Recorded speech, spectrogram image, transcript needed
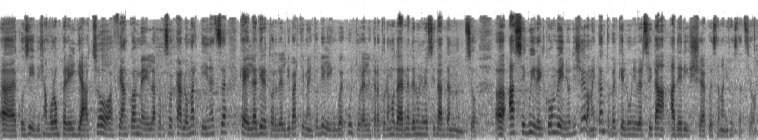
eh, così diciamo rompere il ghiaccio a fianco a me il professor Carlo Martinez che è il direttore del Dipartimento di Lingue, Cultura e Letterature Moderne dell'Università d'Annunzio. Eh, a seguire il convegno diceva ma intanto perché l'università aderisce a questa manifestazione?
